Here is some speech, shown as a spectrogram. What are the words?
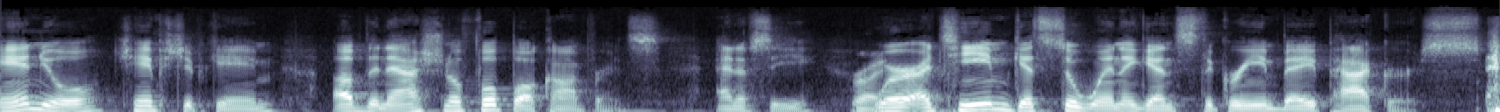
annual championship game of the national football conference nfc Right. where a team gets to win against the green bay packers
